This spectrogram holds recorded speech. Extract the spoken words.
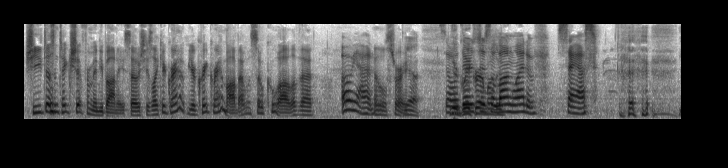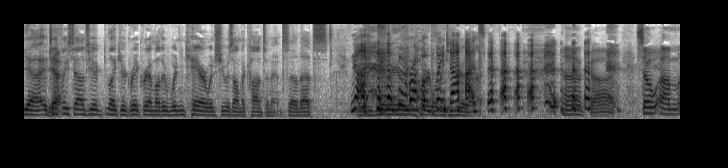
She doesn't take shit from anybody, so she's like your grand, your great grandma. That was so cool. I love that, oh, yeah. that little story. Yeah. So Your there's just a long line of sass. Yeah, it definitely sounds like your great grandmother wouldn't care when she was on the continent. So that's No, really, really probably heartwarming to hear not. oh god. So um,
